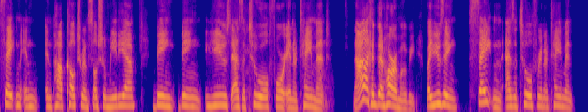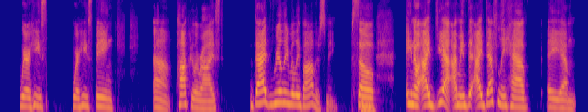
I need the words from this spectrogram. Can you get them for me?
Satan in in pop culture and social media being being used as a tool for entertainment. Now I like a good horror movie, but using Satan as a tool for entertainment, where he's where he's being uh, popularized, that really really bothers me. So, you know, I yeah, I mean, th- I definitely have a um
